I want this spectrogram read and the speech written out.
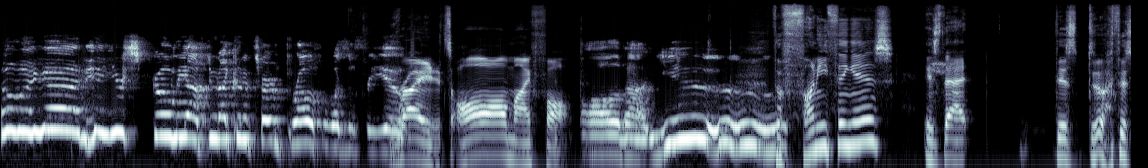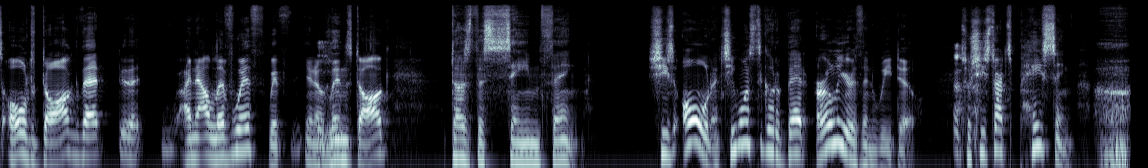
oh my God. You- You're screwing me up, dude. I could have turned pro if it wasn't for you. Right, it's all my fault. All about you. The funny thing is, is that this this old dog that, that I now live with, with you know mm-hmm. Lynn's dog, does the same thing. She's old and she wants to go to bed earlier than we do. So she starts pacing. Uh,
